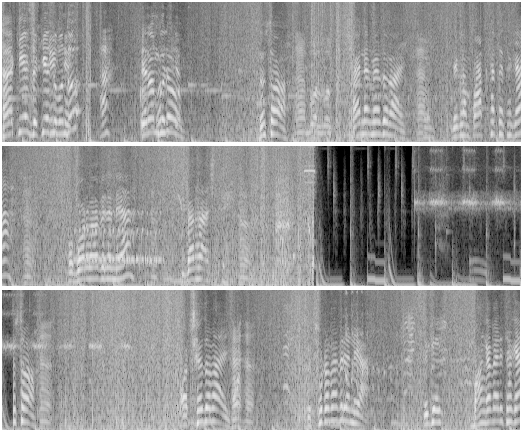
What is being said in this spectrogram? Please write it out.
হ্যাঁ কি হয়েছে? কি হয়েছে বন্ধু? হ্যাঁ? এরকম করেছে দোস্ত হ্যাঁ বল বল। সাইনের মেজো ভাই হ্যাঁ। দেখলাম পাট খাতে থেকে হ্যাঁ। ও বড় ভাবিরে নিয়ে বের হয়ে। আসতে হ্যাঁ। দোস্ত হ্যাঁ। ভাই হ্যাঁ হ্যাঁ। ছোট ভাবিরে নিয়ে দেখে ভাঙ্গা বাড়ি থেকে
